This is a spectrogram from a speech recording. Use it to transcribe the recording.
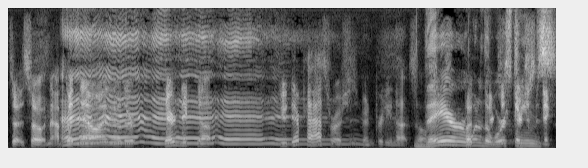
So so, but now I know they're they're nicked up. Dude, their pass rush has been pretty nuts. They're one of the worst just, teams.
